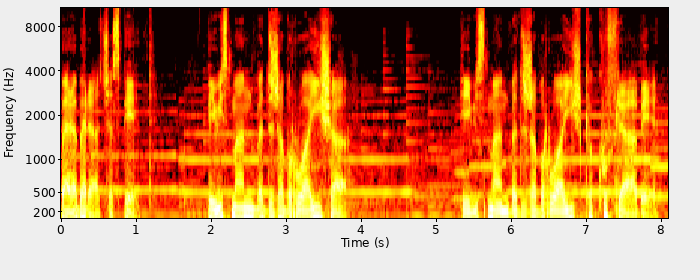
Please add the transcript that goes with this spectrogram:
بەرە بەرە ئەچەسپێت پێویستمان بە دژە بڕواییشە پێویستمان بە دژە بڕواییش کە کوفرە ئەبێت.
